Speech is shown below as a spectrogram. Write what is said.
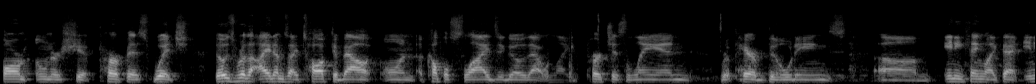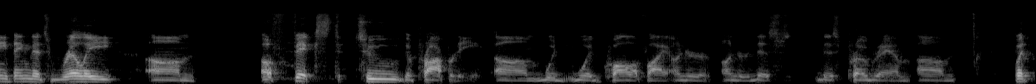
farm ownership purpose, which those were the items I talked about on a couple slides ago that were like purchase land, repair buildings, um, anything like that, anything that's really um, affixed to the property um, would would qualify under under this this program. Um, but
